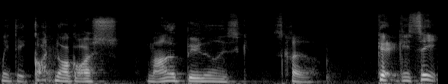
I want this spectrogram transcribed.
men det er godt nok også meget billedrisk skrevet. Kan, kan I se,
